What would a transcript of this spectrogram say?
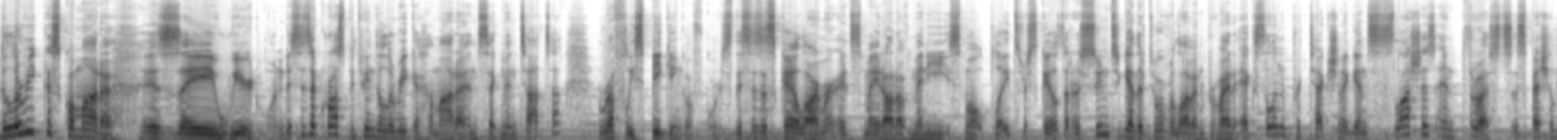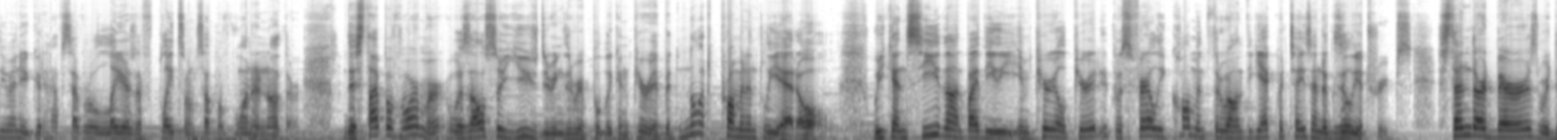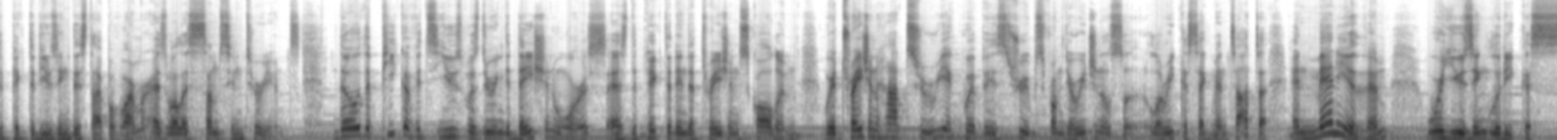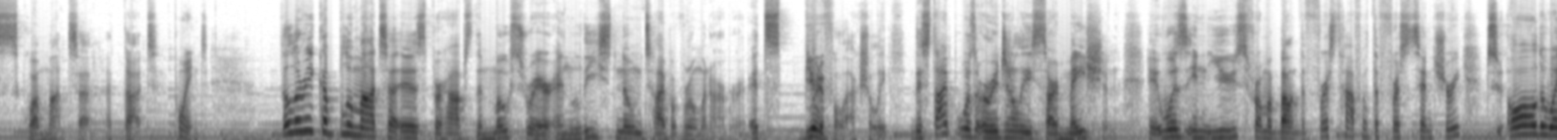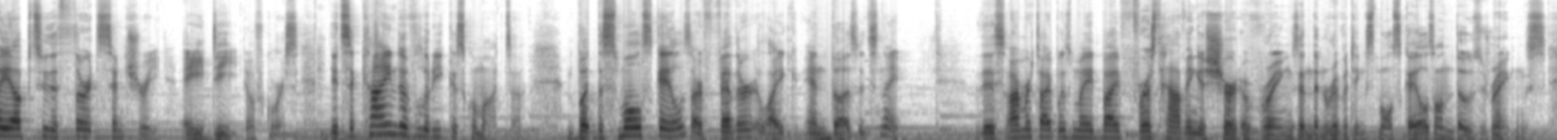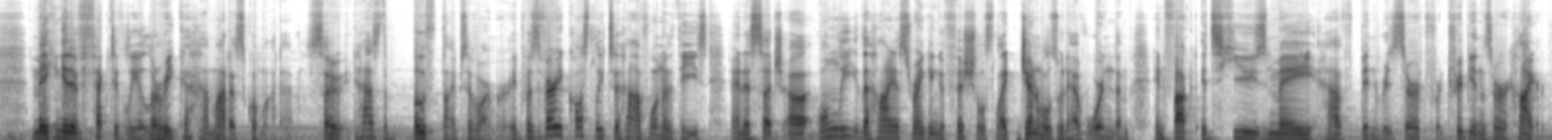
The Lorica Squamata is a weird one. This is a cross between the Lorica Hamata and Segmentata, roughly speaking, of course. This is a scale armor. It's made out of many small plates or scales that are sewn together to overlap and provide excellent protection against slashes and thrusts, especially when you could have several layers of plates on top of one another. This type of armor was also used during the Republican period, but not prominently at all. We can see that by the Imperial period, it was fairly common throughout the Equites and Auxilia troops. Standard bearers were depicted using this type of armor, as well as some centurions, though the peak of its use was during the Dacian Wars, as depicted in the Trajan's column, where Trajan had to re-equip his troops from the original Lorica Segmentata, and many of them were using Lorica Squamata at that point. The Lorica Plumata is perhaps the most rare and least known type of Roman armor. It's beautiful actually. This type was originally Sarmatian. It was in use from about the first half of the first century to all the way up to the 3rd century AD, of course. It's a kind of Lorica squamata, but the small scales are feather-like and thus its name. This armor type was made by first having a shirt of rings and then riveting small scales on those rings, making it effectively a Lorica Hamata Squamata, so it has the both types of armor. It was very costly to have one of these, and as such, uh, only the highest ranking officials like generals would have worn them. In fact, its hues may have been reserved for tribunes or higher.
